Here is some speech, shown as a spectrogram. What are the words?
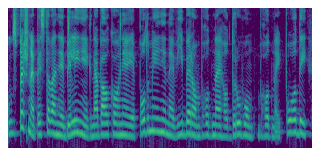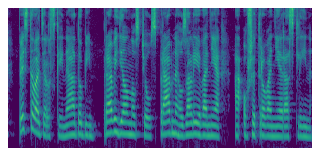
Úspešné pestovanie byliniek na balkóne je podmienené výberom vhodného druhu, vhodnej pôdy, pestovateľskej nádoby, pravidelnosťou správneho zalievania a ošetrovanie rastlín.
